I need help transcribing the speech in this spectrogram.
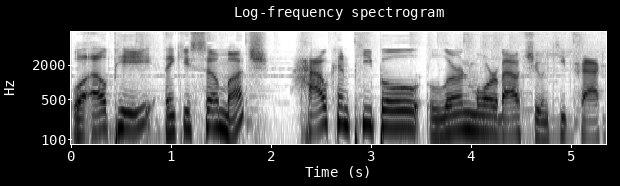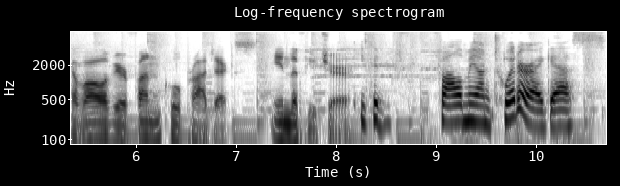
Well, LP, thank you so much. How can people learn more about you and keep track of all of your fun, cool projects in the future? You could follow me on Twitter, I guess.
